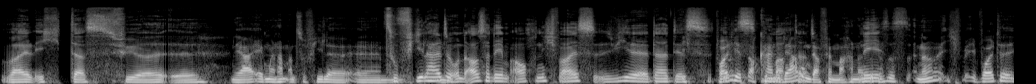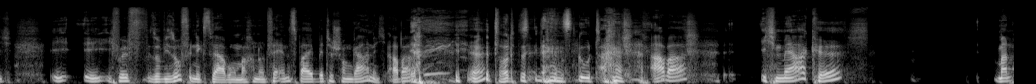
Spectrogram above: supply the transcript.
weil ich das für äh, ja irgendwann hat man zu viele ähm, zu viel halte hm. und außerdem auch nicht weiß, wie der da das. Ich wollte jetzt auch keine Werbung hat. dafür machen. Also nee. das ist, ne, ich, ich wollte, ich, ich, ich will sowieso für nichts Werbung machen und für M2 bitte schon gar nicht. Aber ja, Dort ist gut. aber ich merke, man,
